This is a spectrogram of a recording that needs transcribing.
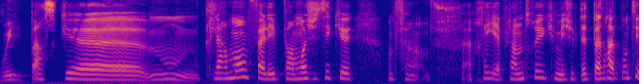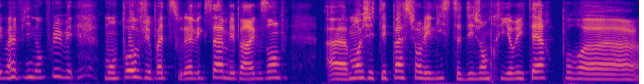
Oui. Parce que euh, mm, clairement, fallait. Enfin, moi, je sais que. Enfin, pff, après, il y a plein de trucs, mais je vais peut-être pas te raconter ma vie non plus. Mais mon pauvre, je vais pas te saouler avec ça. Mais par exemple, euh, moi, j'étais pas sur les listes des gens prioritaires pour, euh,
